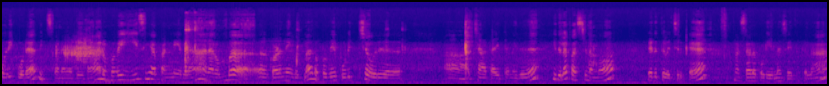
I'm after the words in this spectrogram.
பொரி கூட மிக்ஸ் பண்ண வேண்டியதுதான். ரொம்பவே ஈஸியாக பண்ணிடலாம். ஆனால் ரொம்ப குழந்தைங்களுக்குலாம் ரொம்பவே பிடிச்ச ஒரு சாட் ஐட்டம் இது. இதில் ஃபஸ்ட்டு நம்ம எடுத்து வச்சுருக்க மசாலா பொடியெல்லாம் சேர்த்துக்கலாம்.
